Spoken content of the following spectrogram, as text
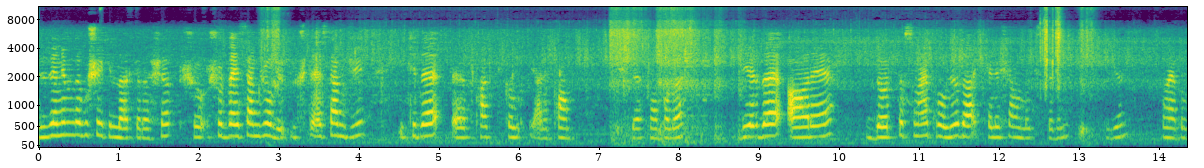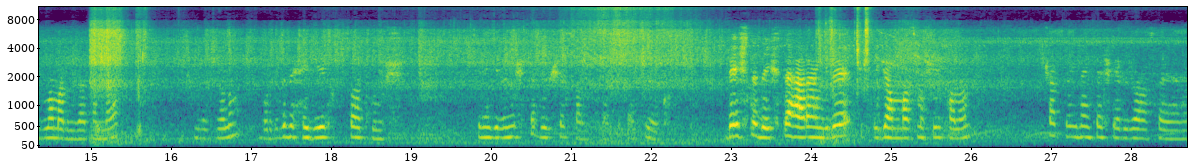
Düzenim de bu şekilde arkadaşlar. Şu şurada SMG oluyor. 3'te SMG, 2'de e, tactical yani pump işte pompalı. Bir de AR, 4'te sniper oluyor da keleş almak istedim bugün. Sniper bulamadım zaten daha. Şimdi bakalım. Burada da bir hediye kutusu atılmış. Yine girilmiş de bir şey sanmışlar. Belki yok. 5'te de işte herhangi bir işte cam basma şeyi falan. Çok da yine keşke bize alsa yani.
